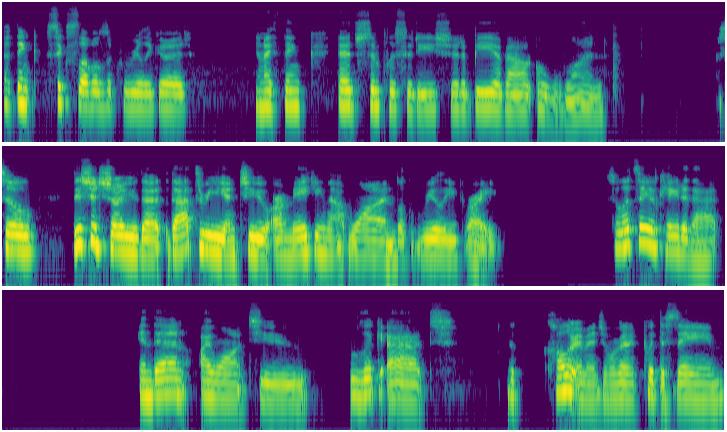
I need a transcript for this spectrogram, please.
I think six levels look really good. And I think edge simplicity should be about a one. So this should show you that that three and two are making that one look really bright. So let's say okay to that. And then I want to look at the color image and we're going to put the same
